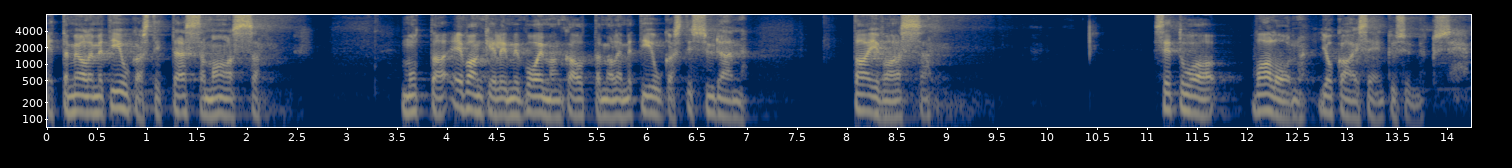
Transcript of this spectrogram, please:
että me olemme tiukasti tässä maassa, mutta evankeliumin voiman kautta me olemme tiukasti sydän taivaassa. Se tuo valon jokaiseen kysymykseen.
